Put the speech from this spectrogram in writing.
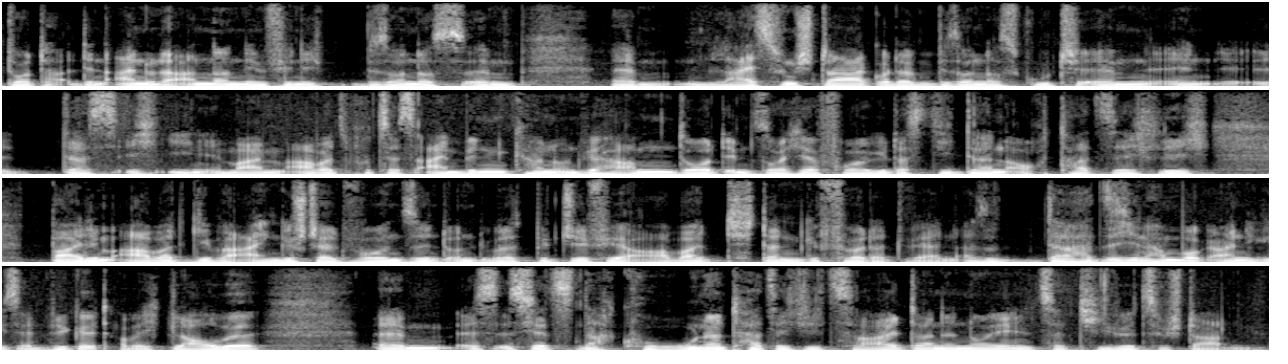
dort den einen oder anderen, den finde ich besonders ähm, ähm, leistungsstark oder besonders gut, ähm, in, dass ich ihn in meinem Arbeitsprozess einbinden kann. Und wir haben dort eben solche Erfolge, dass die dann auch tatsächlich bei dem Arbeitgeber eingestellt worden sind und über das Budget für Arbeit dann gefördert werden. Also da hat sich in Hamburg einiges entwickelt, aber ich glaube, ähm, es ist jetzt nach Corona tatsächlich Zeit, da eine neue Initiative zu starten.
